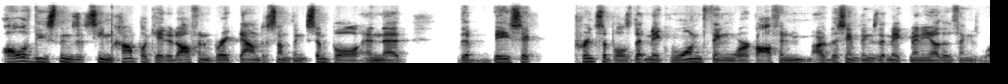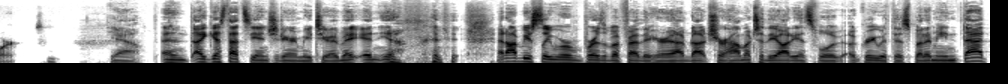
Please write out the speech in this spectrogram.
all of these things that seem complicated often break down to something simple, and that the basic principles that make one thing work often are the same things that make many other things work. Yeah, and I guess that's the engineer in me too. And you know, and obviously we're birds of a feather here. I'm not sure how much of the audience will agree with this, but I mean that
